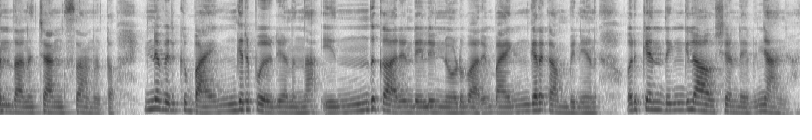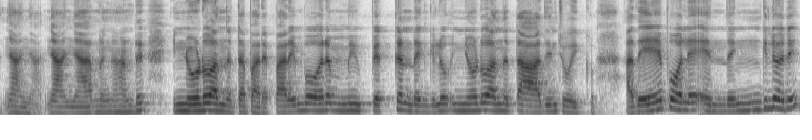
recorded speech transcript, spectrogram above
എന്താണ് ചങ്സ് ആണ് കേട്ടോ ഇന്നവർക്ക് ഭയങ്കര പേടിയാണ്. എന്നാൽ എന്ത് കാര്യം ഉണ്ടെങ്കിലും എന്നോട് പറയും. ഭയങ്കര കമ്പനിയാണ്. അവർക്ക് എന്തെങ്കിലും ആവശ്യം ഉണ്ടെങ്കിലും ഞാൻ ഞാൻ ഞാൻ ഞാൻ ഞാൻ ഞാറിനങ്ങാണ്ട് എന്നോട് വന്നിട്ടാണ് പറയാം. പറയുമ്പോൾ ഓരമ്മ ഇപ്പൊക്കെ ഉണ്ടെങ്കിലും എന്നോട് വന്നിട്ട് ആദ്യം ചോദിക്കും. അതേപോലെ എന്തെങ്കിലും ഒരു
